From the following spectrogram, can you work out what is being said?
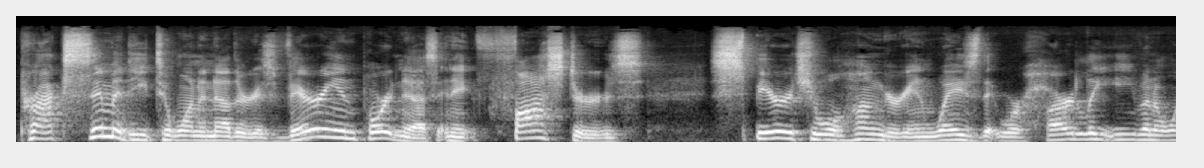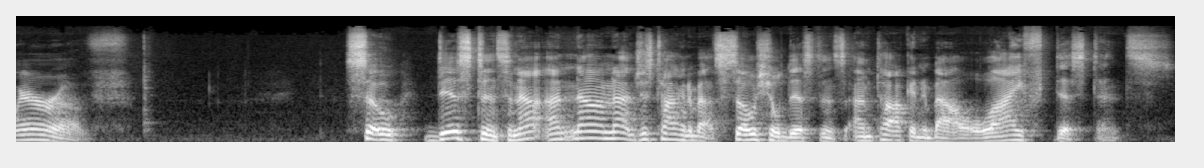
Proximity to one another is very important to us and it fosters spiritual hunger in ways that we're hardly even aware of. So, distance, and now, now I'm not just talking about social distance, I'm talking about life distance,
